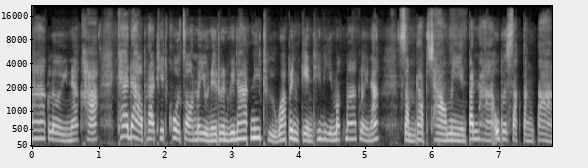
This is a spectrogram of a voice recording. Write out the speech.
มากๆเลยนะคะ แค่ดาวพระอาทิตย์โคจรมาอยู่ในเรือนวินาศนี่ถือว่าเป็นเกณฑ์ที่ดีมากๆเลยนะสำหรับชาวมีนปัญหาอุปสรรคต่าง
